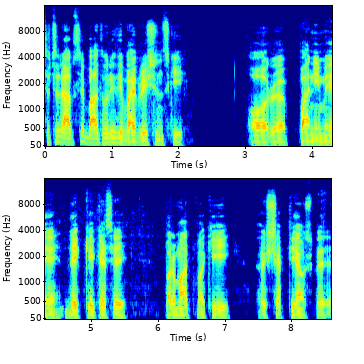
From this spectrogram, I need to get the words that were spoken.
sister आपसे बात हो रही थी वाइब्रेशंस की और पानी में देख के कैसे परमात्मा की शक्तियाँ उस पर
